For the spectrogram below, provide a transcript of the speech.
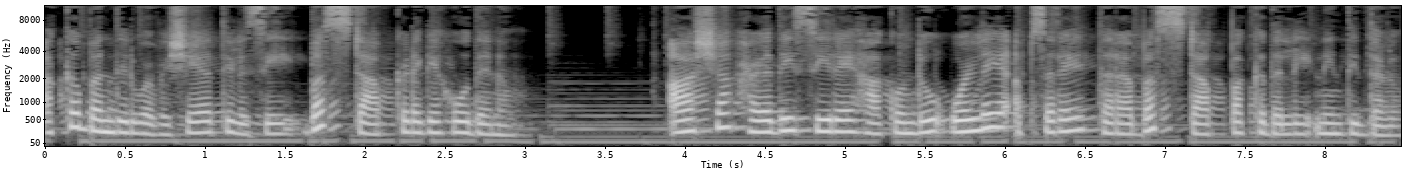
ಅಕ್ಕ ಬಂದಿರುವ ವಿಷಯ ತಿಳಿಸಿ ಬಸ್ ಸ್ಟಾಪ್ ಕಡೆಗೆ ಹೋದೆನು. ಆಶಾ ಹಳದಿ ಸೀರೆ ಹಾಕೊಂಡು ಒಳ್ಳೆಯ ಅಪ್ಸರೆ ತರ ಬಸ್ ಸ್ಟಾಪ್ ಪಕ್ಕದಲ್ಲಿ ನಿಂತಿದ್ದಳು.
